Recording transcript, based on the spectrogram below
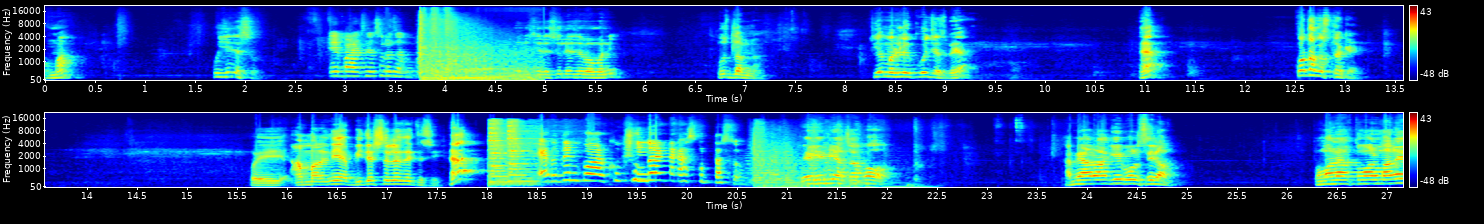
আম্মা ওই যে দেছো এ বাড়ি ছেড়ে চলে যাব। বাড়ি ছেড়ে চলে যাব মানে? বুঝলাম না। তুই আমার হলে কই যাস ভাইয়া? হ্যাঁ? কথা কস না কে? ওই আমার নিয়ে বিদেশ চলে যাইতেছি। হ্যাঁ? এতদিন পর খুব সুন্দর একটা কাজ করতেছো। দেখে মিয়া চাপো। আমি আরও আগেই বলছিলাম তোমার আর তোমার মারে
